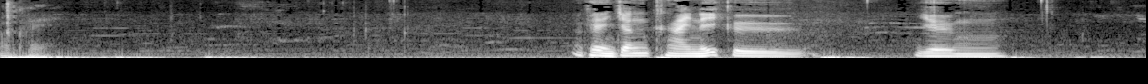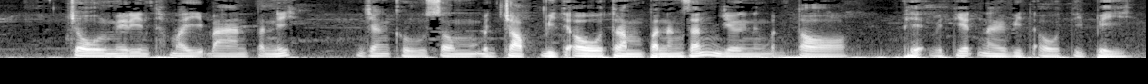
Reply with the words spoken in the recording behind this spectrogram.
OK OK អញ្ចឹងថ្ងៃនេះគឺយើងចូលមេរៀនថ្មីបានប៉ុណ្នេះ អញ្ចឹងគ្រូសូមបញ្ចប់វីដេអូត្រឹមប៉ុណ្្នឹងសិនយើងនឹងបន្តភាគវិទៀតនៅវីដេអូទី2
